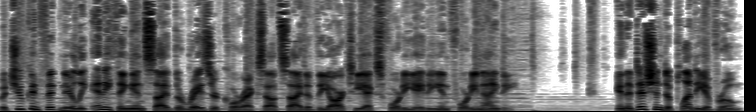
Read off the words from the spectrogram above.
but you can fit nearly anything inside the Razer Core X outside of the RTX 4080 and 4090. In addition to plenty of room,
